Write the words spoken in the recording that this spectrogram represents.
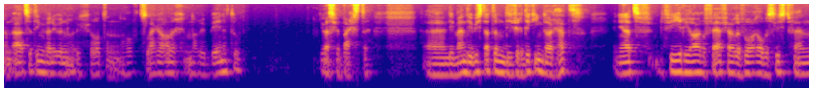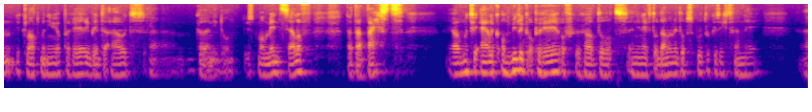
een, uitzetting van uw grote hoofdslagader naar uw benen toe. die was gebarsten. Uh, die man die wist dat hem die verdikking daar had. En die had vier jaar of vijf jaar ervoor al beslist van ik laat me niet meer opereren, ik ben te oud, uh, ik kan dat niet doen. Dus het moment zelf dat dat barst, ja, moet je eigenlijk onmiddellijk opereren of je gaat dood. En die heeft op dat moment op spoed ook gezegd van nee, uh,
